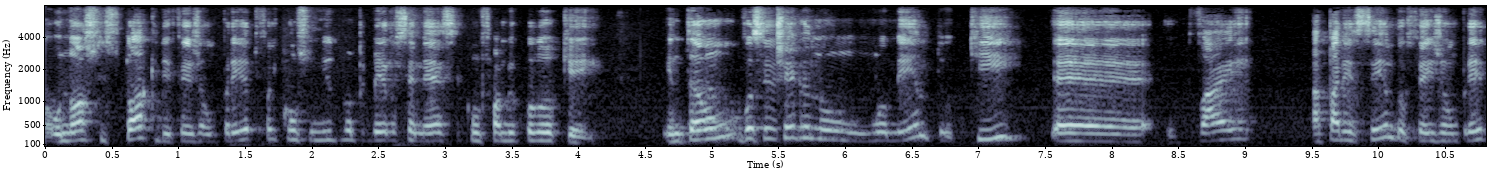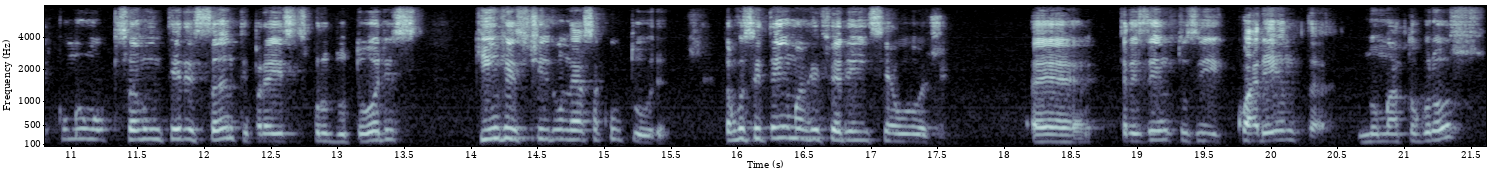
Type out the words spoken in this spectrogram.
o nosso estoque de feijão preto foi consumido no primeiro semestre, conforme eu coloquei. Então, você chega num momento que é, vai aparecendo o feijão preto como uma opção interessante para esses produtores que investiram nessa cultura. Então, você tem uma referência hoje, é, 340 no Mato Grosso,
